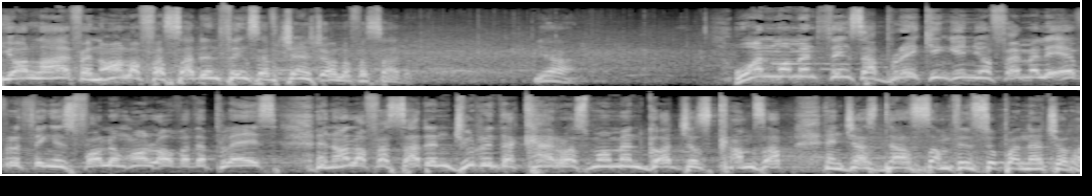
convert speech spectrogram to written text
your life, and all of a sudden things have changed all of a sudden. Yeah. One moment things are breaking in your family, everything is falling all over the place, and all of a sudden during the Kairos moment, God just comes up and just does something supernatural.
